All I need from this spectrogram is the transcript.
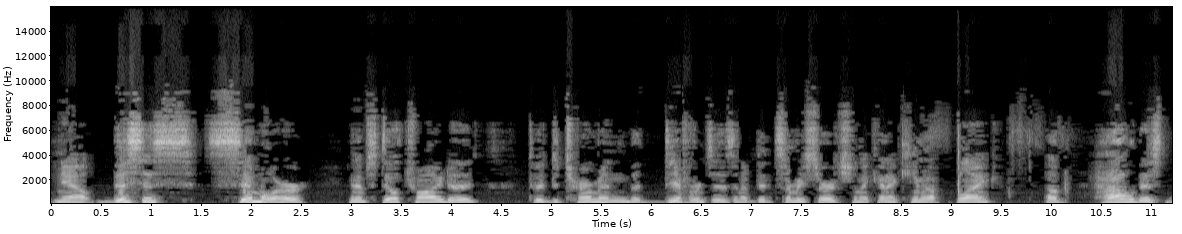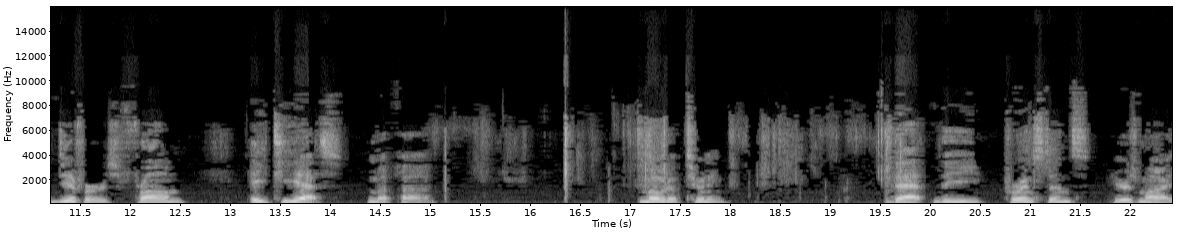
Now, this is similar, and I'm still trying to to determine the differences, and I did some research and I kind of came up blank of how this differs from ATS uh, mode of tuning. That the, for instance, here's my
